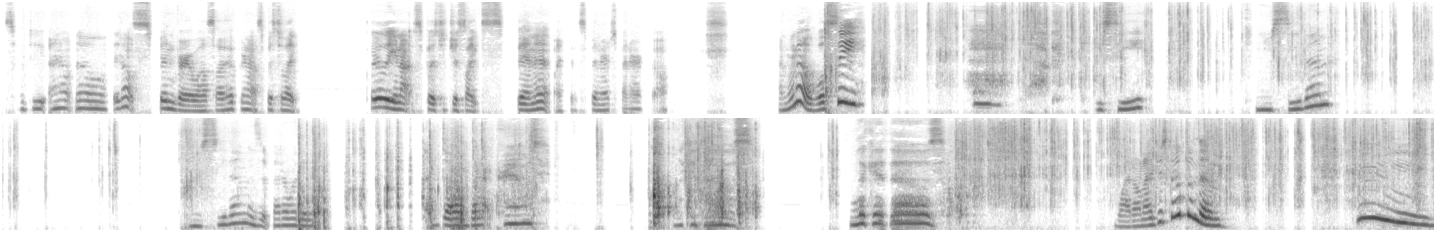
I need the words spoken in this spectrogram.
So do I don't know. They don't spin very well, so I hope you're not supposed to like clearly you're not supposed to just like spin it like a spinner spinner, so I don't know. We'll see. Look, can you see? Can you see them? Can you see them? Is it better with a, a dull background? Look at those. Look at those. Why don't I just open them? Hmm.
